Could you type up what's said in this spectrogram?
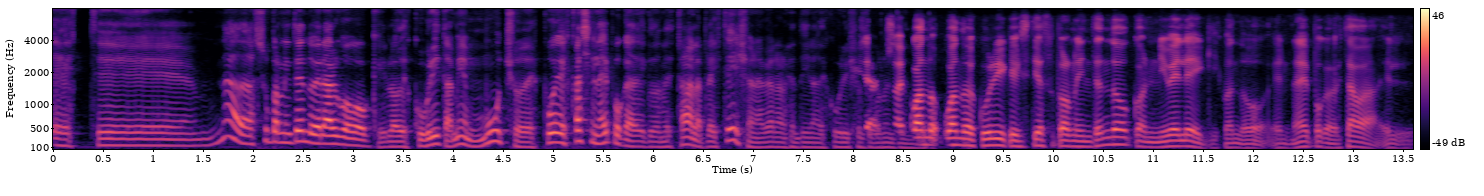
este. Nada, Super Nintendo era algo que lo descubrí también mucho después, casi en la época de donde estaba la PlayStation acá en Argentina descubrí yo Super ¿Sabes Nintendo. cuándo, cuándo descubrí que existía Super Nintendo? Con nivel X, cuando en la época que estaba el,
